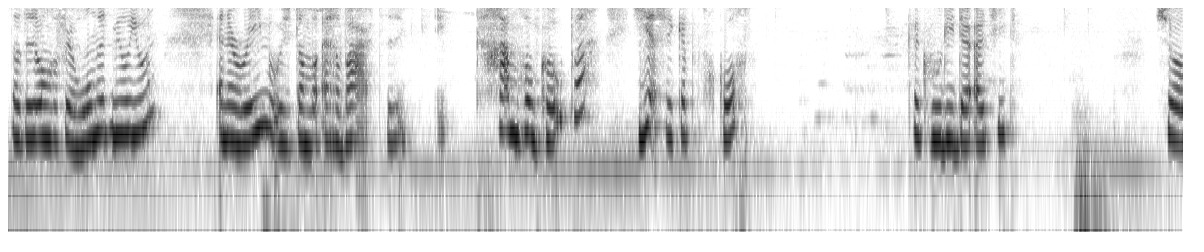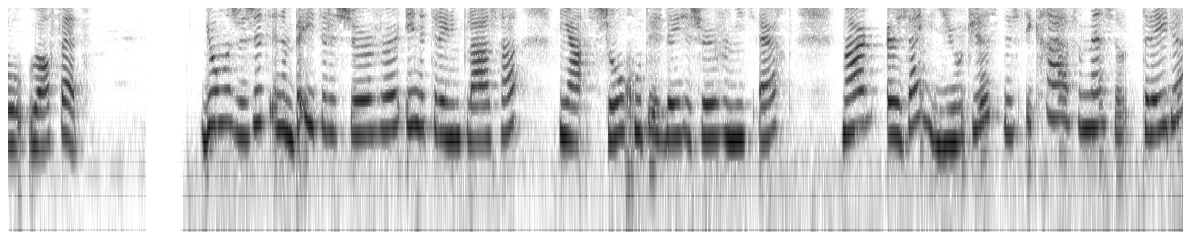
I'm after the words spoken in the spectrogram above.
dat is ongeveer 100 miljoen. En een Rainbow is het dan wel echt waard. Dus ik, ik ga hem gewoon kopen. Yes, ik heb hem gekocht. Kijk hoe die eruit ziet. Zo, wel vet. Jongens, we zitten in een betere server in de Training Plaza. Ja, zo goed is deze server niet echt. Maar er zijn huges, dus ik ga even mensen traden.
